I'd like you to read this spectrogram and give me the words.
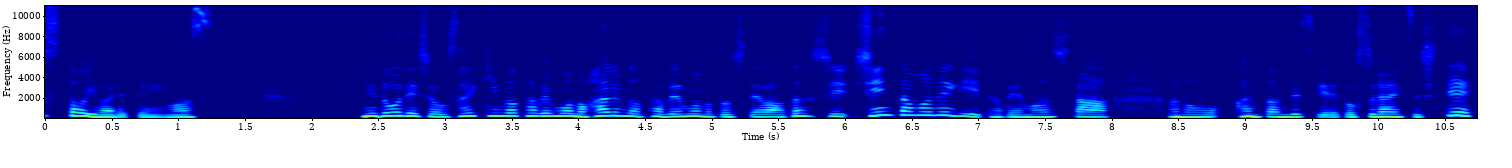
すと言われています。ねどうでしょう？最近の食べ物春の食べ物としては私新玉ねぎ食べました。あの簡単ですけれどスライスして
